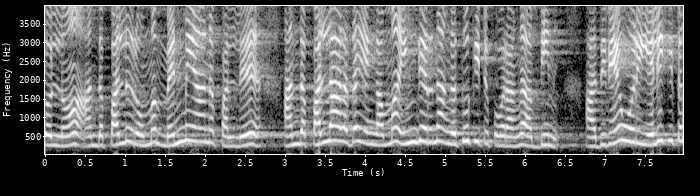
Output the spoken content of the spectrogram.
சொல்லும் அந்த பல்லு ரொம்ப மென்மையான பல்லு. அந்த பல்லால தான் எங்க அம்மா இங்க இருந்து அங்க தூக்கிட்டு போறாங்க அப்படின்னு. அதுவே ஒரு எலி கிட்ட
